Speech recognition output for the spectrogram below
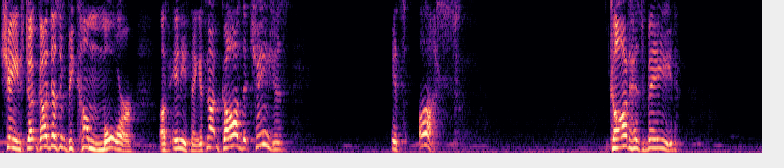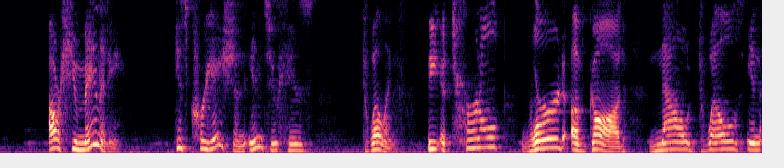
change. God doesn't become more of anything. It's not God that changes, it's us. God has made our humanity, his creation, into his dwelling. The eternal Word of God now dwells in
